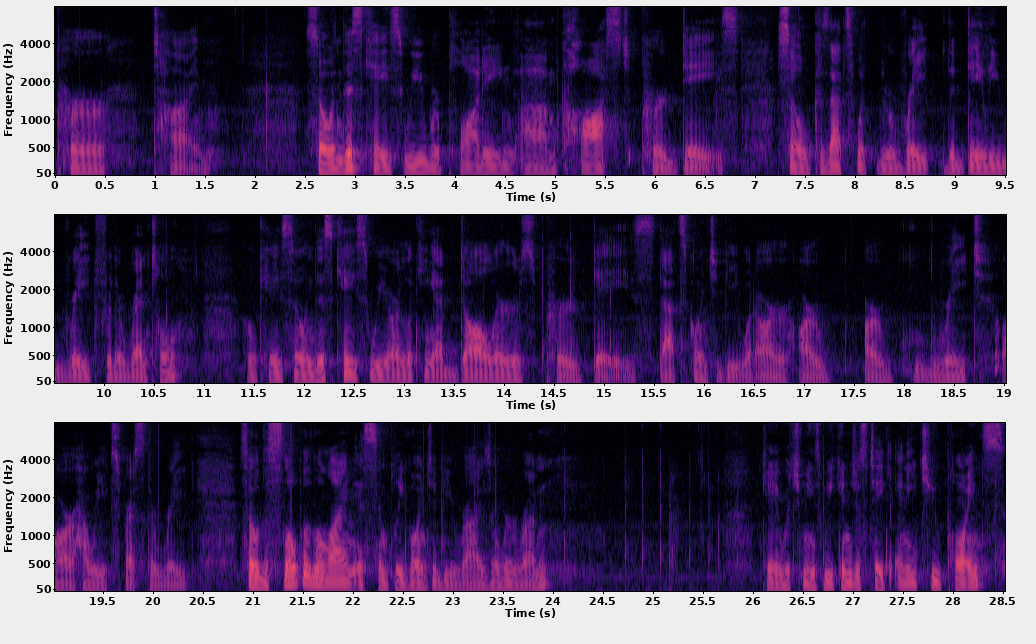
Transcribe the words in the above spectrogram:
per time. So in this case, we were plotting um, cost per days. So, because that's what the rate, the daily rate for the rental. Okay, so in this case, we are looking at dollars per days. That's going to be what our, our, our rate or how we express the rate. So the slope of the line is simply going to be rise over run okay, which means we can just take any two points.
